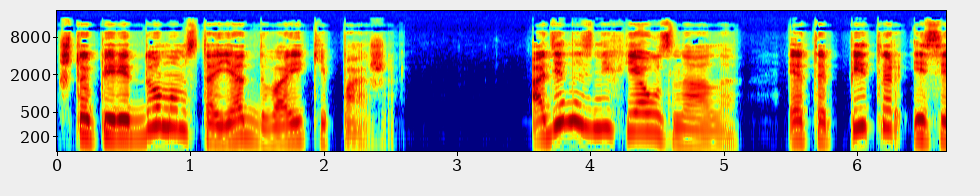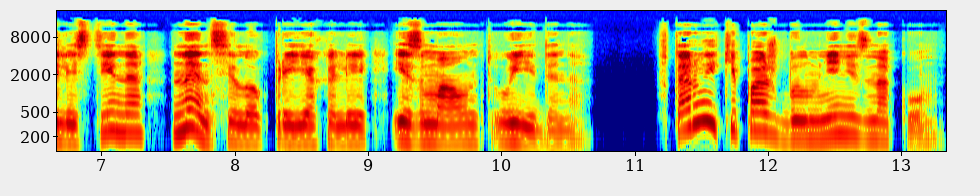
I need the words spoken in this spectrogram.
что перед домом стоят два экипажа. Один из них я узнала. Это Питер и Селестина Нэнсилок приехали из Маунт-Уидена. Второй экипаж был мне незнаком.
